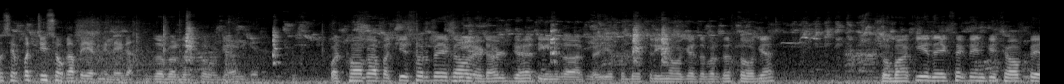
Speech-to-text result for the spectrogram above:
उसे पच्चीस सौ का पेयर मिलेगा। ज़बरदस्त हो गया। पट्ठों का पच्चीस सौ रुपये का और एडल्ट जो है तीन हज़ार रुपये ये तो बेहतरीन हो गया ज़बरदस्त हो गया। तो बाकी ये देख सकते हैं इनकी शॉप पे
